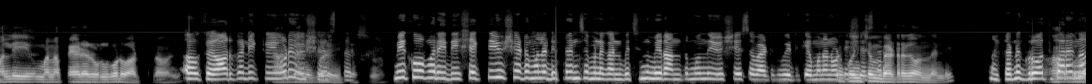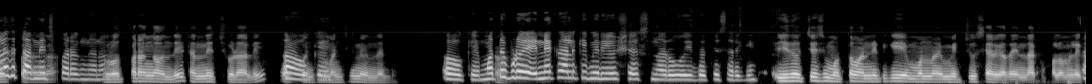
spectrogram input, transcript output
మళ్ళీ మన పేడ ఎరువులు కూడా వాడుతున్నాం ఓకే ఆర్గానిక్ కూడా యూస్ చేస్తారు. మీకు మరి ఇది శక్తి యూస్ చేయడం వల్ల డిఫరెన్స్ ఏమైనా కనిపించింది? మీరు అంత ముందు యూస్ చేసే వాటికి వీటికి ఏమైనా నోటీస్ కొంచెం బెటర్గా ఉందండి. గ్రోత్ పరంగా టన్నేజ్ పరంగా. గ్రోత్ పరంగా ఉంది టన్నేజ్ చూడాలి. కొంచెం. మంచిగానే ఉందండి. ఓకే. మొత్తం ఇప్పుడు ఎన్ని ఎకరాలకి మీరు యూస్ చేస్తున్నారు ఇది వచ్చేసరికి? ఇది వచ్చేసి మొత్తం అన్నిటికీ మొన్న మీరు చూశారు కదా ఇందాక పొలంలోకి.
